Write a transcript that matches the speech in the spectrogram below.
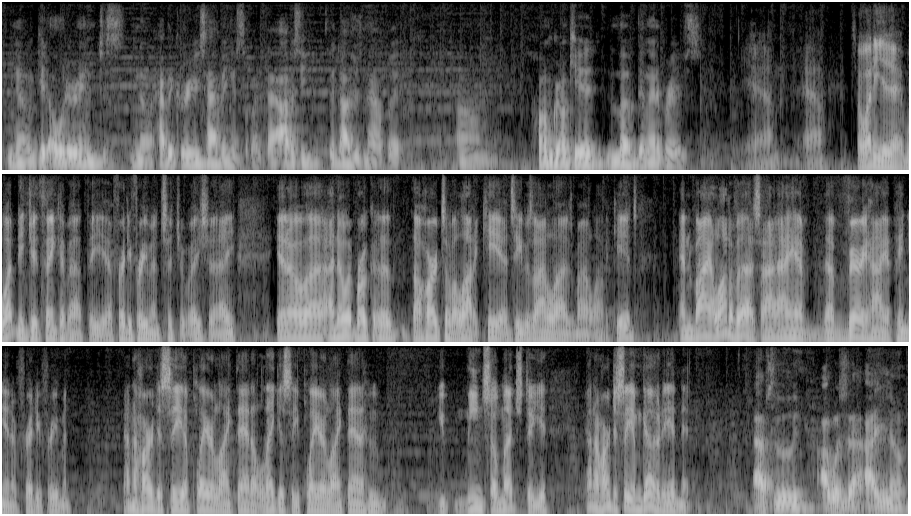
you know, get older and just you know have the career he's having and stuff like that. Obviously to the Dodgers now, but um, homegrown kid, loved the Atlanta Braves. Yeah, yeah. So what do you what did you think about the uh, Freddie Freeman situation? I, you know, uh, I know it broke uh, the hearts of a lot of kids. He was idolized by a lot of kids, and by a lot of us. I, I have a very high opinion of Freddie Freeman. Kind of hard to see a player like that, a legacy player like that, who you mean so much to you. Kind of hard to see him go, isn't it? Absolutely. I was that. I you know,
